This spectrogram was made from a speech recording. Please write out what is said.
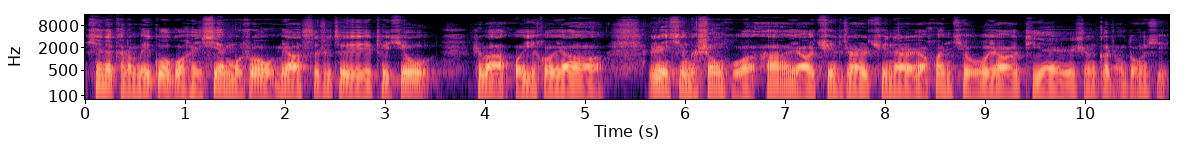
现在可能没过过，很羡慕说我们要四十岁退休。是吧？我以后要任性的生活啊，要去这儿去那儿，要环球，要体验人生各种东西。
